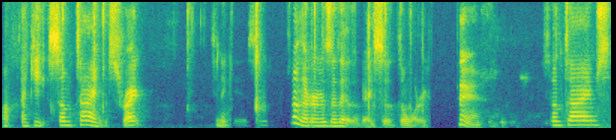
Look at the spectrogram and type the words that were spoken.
Oh, aquí, sometimes, right? Tiene que decir. Son errores de dedo, guys, so don't worry. Sí. Sometimes,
